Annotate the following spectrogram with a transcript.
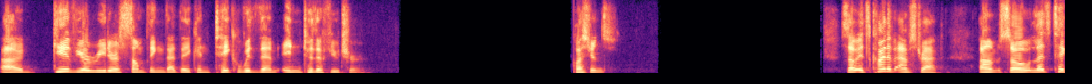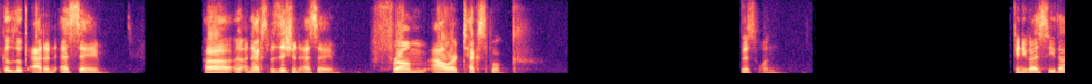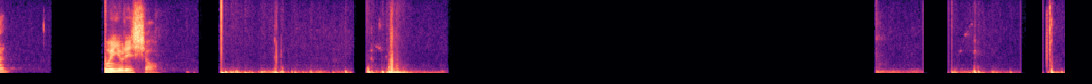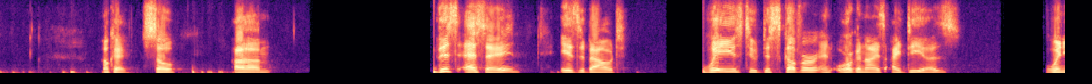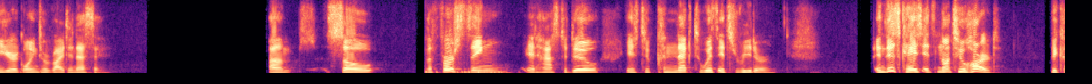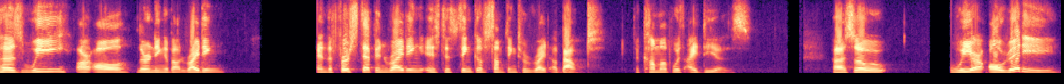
uh, give your reader something that they can take with them into the future. Questions? So it's kind of abstract. Um, so let's take a look at an essay, uh, an exposition essay from our textbook. This one. Can you guys see that? 会有点小。Okay, so um, this essay is about ways to discover and organize ideas when you're going to write an essay. Um, so the first thing it has to do is to connect with its reader. In this case, it's not too hard because we are all learning about writing and the first step in writing is to think of something to write about, to come up with ideas. Uh, so we are already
